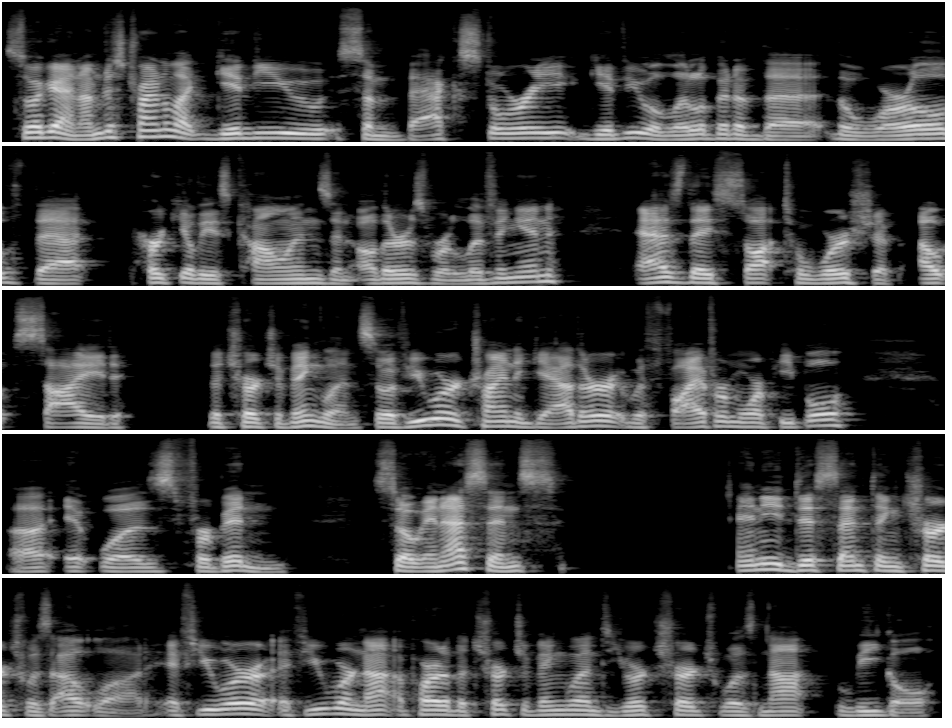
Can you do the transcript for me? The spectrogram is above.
So again, I'm just trying to like give you some backstory, give you a little bit of the the world that Hercules Collins and others were living in as they sought to worship outside the Church of England. So if you were trying to gather with five or more people, uh, it was forbidden. So in essence, any dissenting church was outlawed. If you were if you were not a part of the Church of England, your church was not legal.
